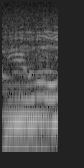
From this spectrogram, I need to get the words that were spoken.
you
